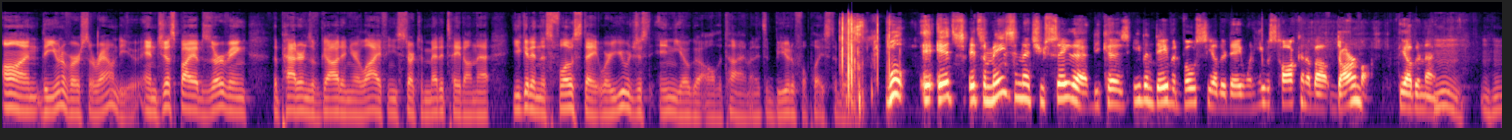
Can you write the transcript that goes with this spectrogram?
on the universe around you. And just by observing the patterns of God in your life and you start to meditate on that, you get in this flow state where you were just in yoga all the time. And it's a beautiful place to be. well, it's it's amazing that you say that because even David Vos the other day when he was talking about Dharma the other night, Mm, hmm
